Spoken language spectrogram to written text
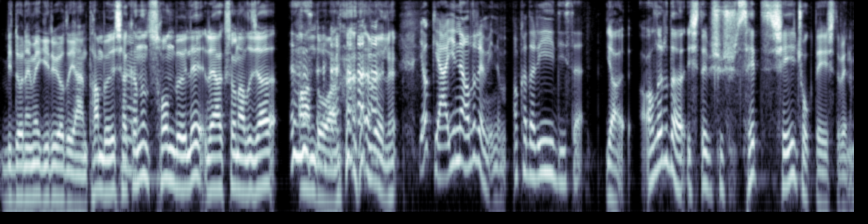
bir döneme giriyordu yani. Tam böyle şakanın son böyle reaksiyon alacağı an. böyle. Yok ya yine alır eminim o kadar iyiydiyse. Ya alır da işte şu, şu set şeyi çok değişti benim.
